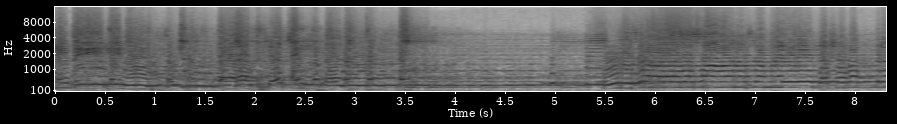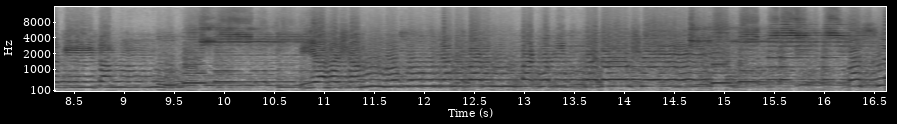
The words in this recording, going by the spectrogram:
हि वेदिनां सुशङ्करस्य चिन्तनम् पूर्वावसानसमये दशवक्त्रगीतम् यः शम्भुपूजनपरम् पठति प्रदोषे। तस्य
